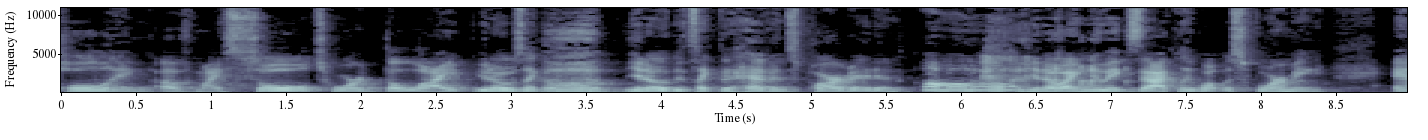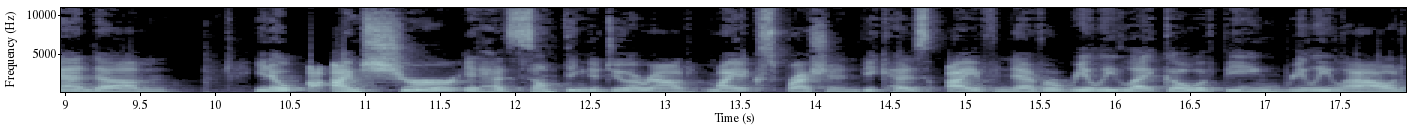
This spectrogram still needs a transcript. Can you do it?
pulling of my soul toward the light, you know, it was like, you know, it's like the heavens parted and oh, you know, I knew exactly what was for me, and um, you know, I'm sure it had something to do around my expression because I've never really let go of being really loud.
